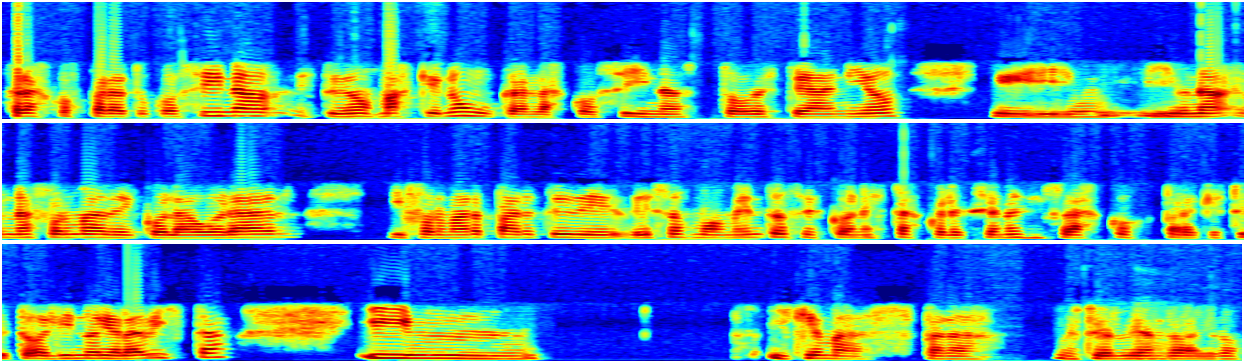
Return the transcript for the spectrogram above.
frascos para tu cocina. Estuvimos más que nunca en las cocinas todo este año y, y una, una forma de colaborar y formar parte de, esos momentos es con estas colecciones de frascos para que esté todo lindo y a la vista. Y, mm, ¿y qué más? Para, me estoy olvidando ah. algo.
